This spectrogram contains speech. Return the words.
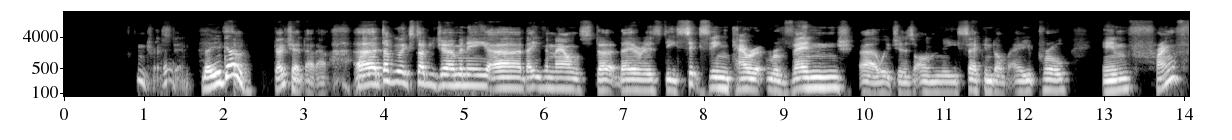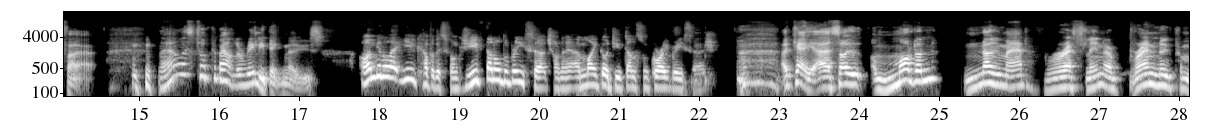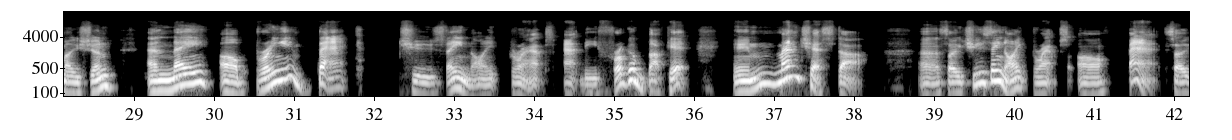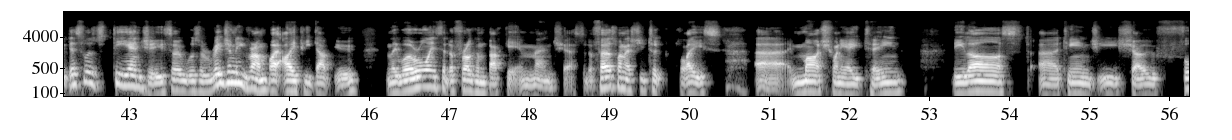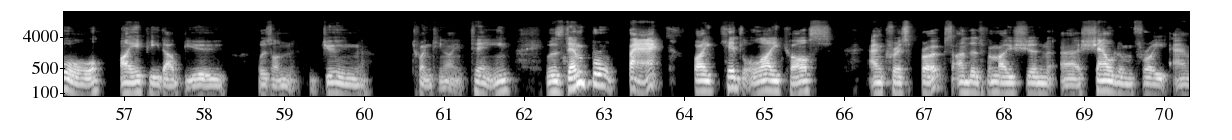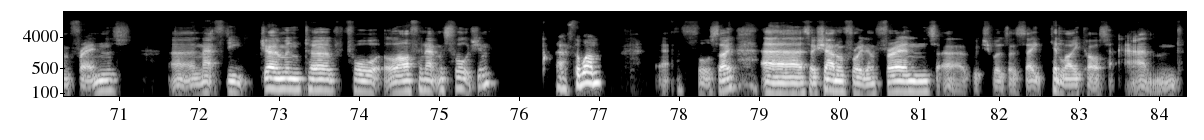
interesting. There you go. So, go check that out. Uh, WXW Germany, uh, they've announced uh, there is the 16 Carat Revenge, uh, which is on the 2nd of April in Frankfurt. now let's talk about the really big news. I'm going to let you cover this one because you've done all the research on it, and my God, you've done some great research. Okay, uh, so modern Nomad Wrestling, a brand new promotion, and they are bringing back Tuesday night graps at the Frog Bucket in Manchester. Uh, so Tuesday night graps are back. So this was TNG. So it was originally run by IPW, and they were always at the Frog and Bucket in Manchester. The first one actually took place uh, in March 2018. The last uh, TNG show for IPW was on June 2019. It was then brought back by Kid Lykos and Chris Brookes under the promotion uh, Schadenfreude and Friends. Uh, and that's the German term for laughing at misfortune. That's the one. Yeah, I thought so. Uh, so Schadenfreude and Friends, uh, which was, as I say, Kid Lykos and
